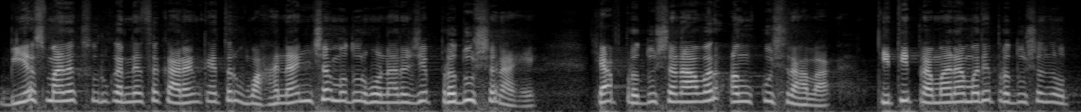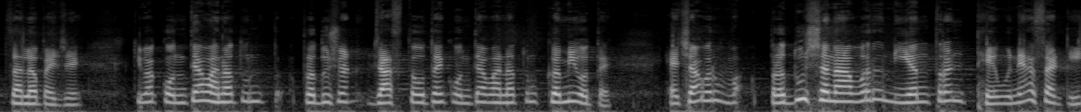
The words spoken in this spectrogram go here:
बी एस मानक सुरू करण्याचं कारण काय? तर वाहनांच्या मधून होणारं जे प्रदूषण आहे ह्या प्रदूषणावर अंकुश राहावा. किती प्रमाणामध्ये प्रदूषण होत झालं पाहिजे? किंवा कोणत्या वाहनातून प्रदूषण जास्त होत आहे कोणत्या वाहनातून कमी होत आहे ह्याच्यावर प्रदूषणावर नियंत्रण ठेवण्यासाठी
